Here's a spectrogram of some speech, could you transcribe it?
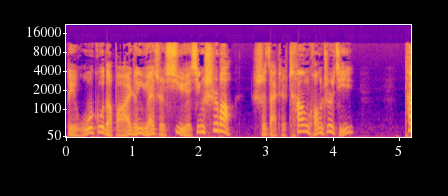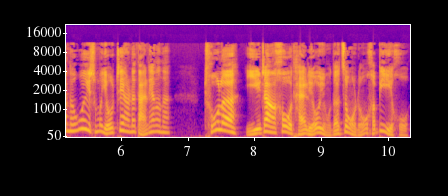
对无辜的保安人员是血腥施暴，实在是猖狂之极。他们为什么有这样的胆量呢？除了倚仗后台刘勇的纵容和庇护，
